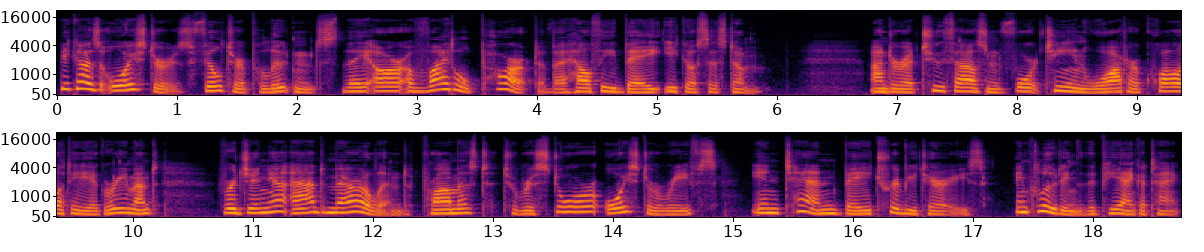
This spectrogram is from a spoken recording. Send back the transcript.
Because oysters filter pollutants, they are a vital part of a healthy bay ecosystem. Under a 2014 water quality agreement, Virginia and Maryland promised to restore oyster reefs in 10 bay tributaries, including the Piankatank.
